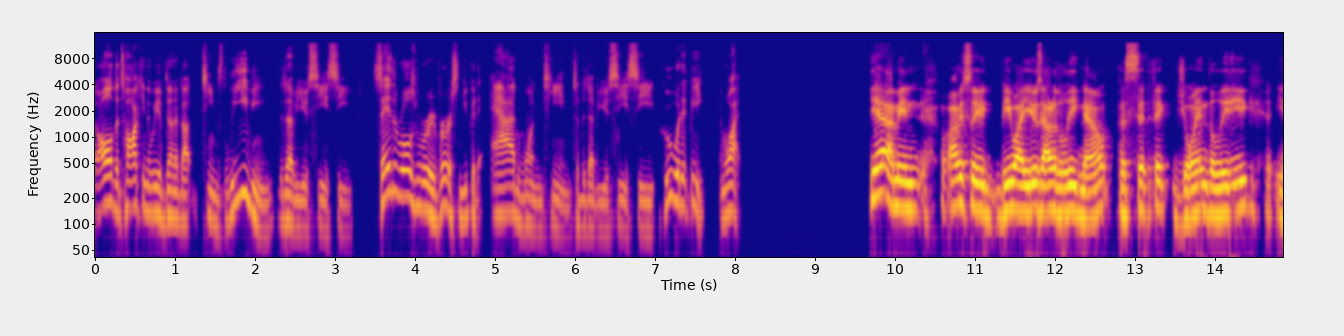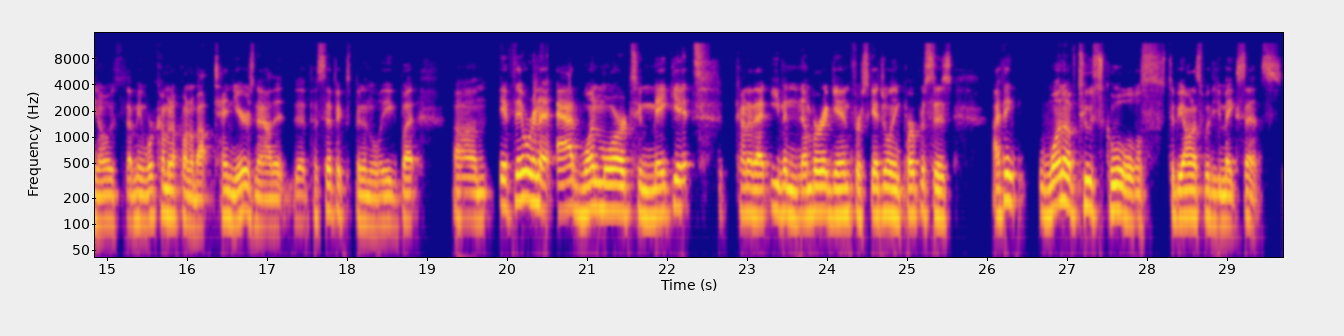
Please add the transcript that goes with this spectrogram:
all the talking that we have done about teams leaving the WCC, say the roles were reversed and you could add one team to the WCC, who would it be and why? Yeah, I mean, obviously BYU is out of the league now. Pacific joined the league. You know, I mean, we're coming up on about 10 years now that the Pacific's been in the league, but um, if they were going to add one more to make it kind of that even number again for scheduling purposes, I think one of two schools, to be honest with you, makes sense.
